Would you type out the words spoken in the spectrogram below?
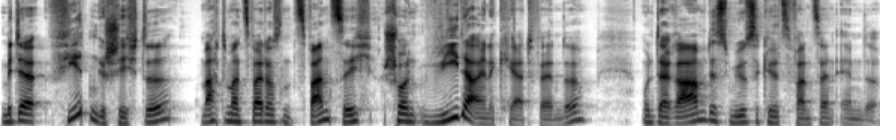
Mit der vierten Geschichte machte man 2020 schon wieder eine Kehrtwende und der Rahmen des Musicals fand sein Ende.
